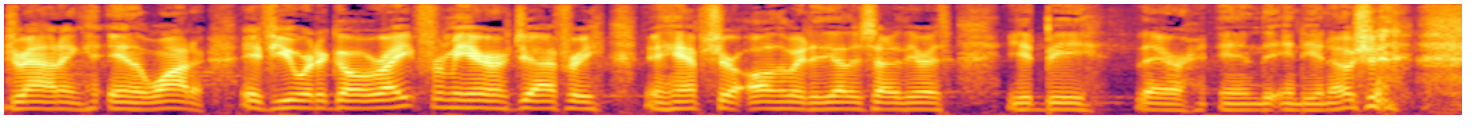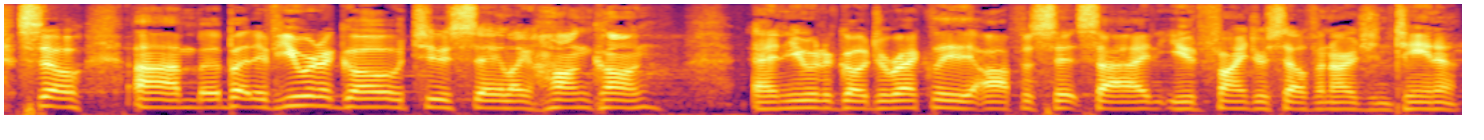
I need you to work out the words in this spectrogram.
drowning in the water. If you were to go right from here, Jaffrey, New Hampshire, all the way to the other side of the earth, you'd be there in the Indian Ocean. So, um, but if you were to go to, say, like Hong Kong, and you were to go directly the opposite side, you'd find yourself in Argentina.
